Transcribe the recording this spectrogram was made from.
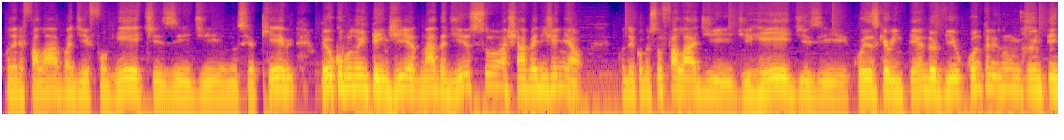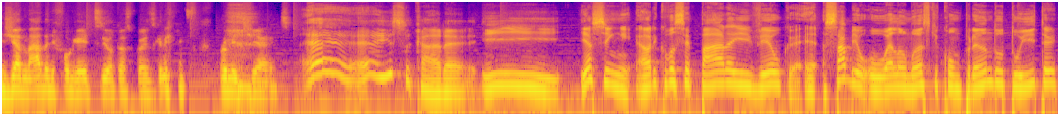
quando ele falava de foguetes e de não sei o quê, eu como não entendia nada disso, achava ele genial quando ele começou a falar de, de redes e coisas que eu entendo, eu vi o quanto ele não, não entendia nada de foguetes e outras coisas que ele prometia antes. É, é isso, cara. E, e assim, a hora que você para e vê o. É, sabe o Elon Musk comprando o Twitter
